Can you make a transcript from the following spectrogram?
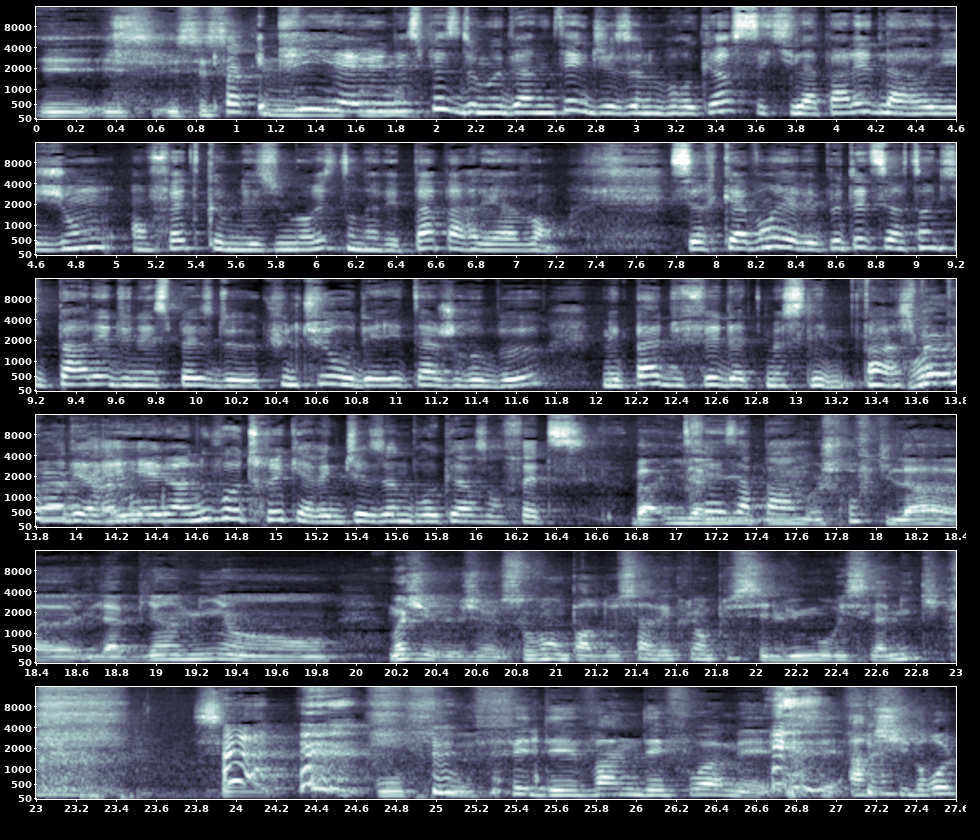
Et, et c'est ça Et puis il y a eu une espèce de modernité avec Jason Brokers, c'est qu'il a parlé de la religion en fait comme les humoristes n'en avaient pas parlé avant. C'est-à-dire qu'avant il y avait peut-être certains qui parlaient d'une espèce de culture ou d'héritage rebeu, mais pas du fait d'être musulman. Enfin je sais Ouais, pas comment ouais, dire. Il y a eu un nouveau truc avec Jason Brokers en fait. Bah, il a Très mis- à part. je trouve qu'il a, euh, il a bien mis en. Moi, je, je- souvent on parle de ça avec lui. En plus, c'est l'humour islamique. C'est- on se fait des vannes des fois, mais c'est archi drôle.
